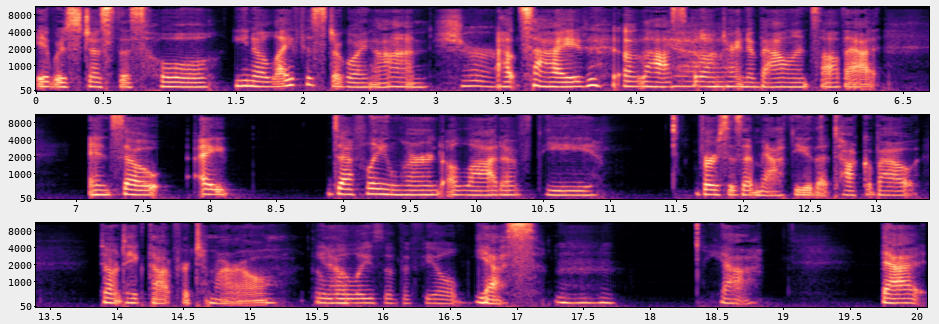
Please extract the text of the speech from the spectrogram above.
it was just this whole, you know, life is still going on. Sure. Outside of the hospital yeah. and trying to balance all that. And so I definitely learned a lot of the verses at Matthew that talk about don't take thought for tomorrow. The you know? lilies of the field. Yes. Mm-hmm. Yeah. That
